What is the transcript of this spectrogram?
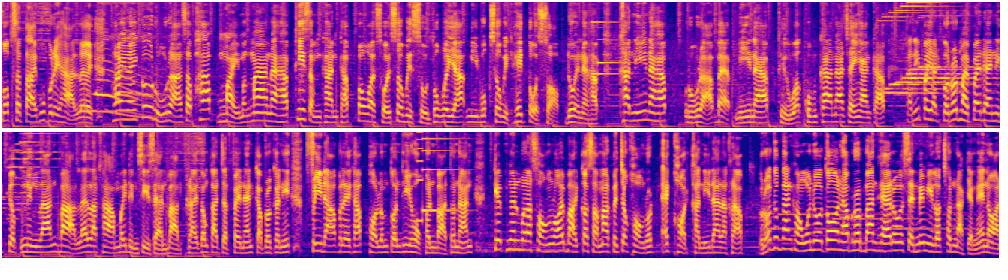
ครบๆ สไตล์ผู้บริหารเลย ภายในก็หรูหราสภาพใหม่มากๆนะครับ ที่สำคัญครับประวัติสวยเซอร์วิสศูนย์ทุกระยะมีบุ๊กเซอร์วิสให้ตรวจสอบด้วยนะครับคันนี้นะครับหรูหราแบบนี้นะครับถือว่าคุ้มค่าน่าใช้งานครับคันนี้ประหยัดกว่ารถใหม่ป้ายแดงเนี่ยเกือบ 1 ล้านบาท และราคาไม่ถึง 4 0 0 0 0 0 บาท ใครต้องการจัดไฟแนนซ์กับรถคันนี้ฟรีดาวไปเลยครับผ่อนเริ่มต้นที่ 6,000 บาทเท่านั้น เก็บเงินวันละ200 บาทก็สามารถเป็นเจ้าของรถ Accord คันนี้ได้แล้วครับ รถทุกคันของวันโดโต้นะครับ รถบ้านแท้ร้อยเปอร์เซ็นไม่มีรถชนหนักอย่างแน่นอน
